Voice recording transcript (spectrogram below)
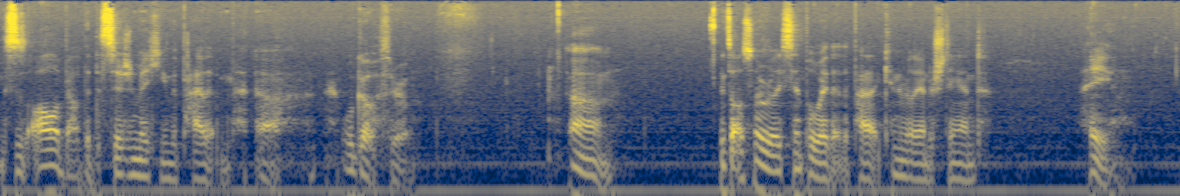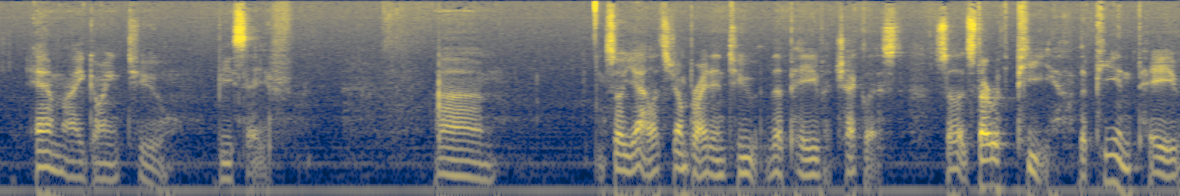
this is all about the decision making the pilot uh, will go through. Um, it's also a really simple way that the pilot can really understand hey, am I going to be safe. Um, so yeah, let's jump right into the PAVE checklist. So let's start with P. The P in PAVE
